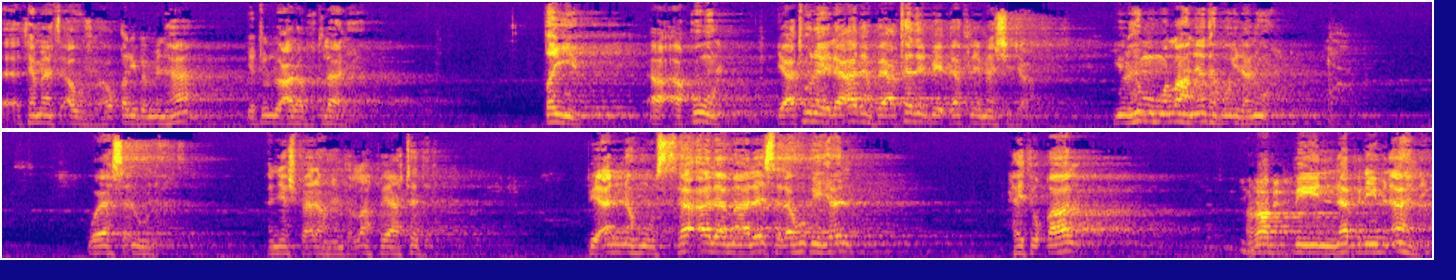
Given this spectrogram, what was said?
آه، ثمانية أوجه أو قريبا منها يدل على بطلانها. طيب أقول يأتون إلى آدم فيعتذر بأكله من الشجرة. يلهمهم الله أن يذهبوا إلى نوح ويسألونه أن يشفع لهم عند الله فيعتذر بأنه سأل ما ليس له به علم حيث قال ربي إن ابني من أهلي.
